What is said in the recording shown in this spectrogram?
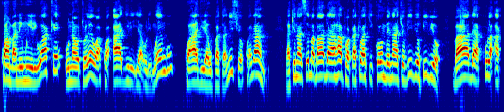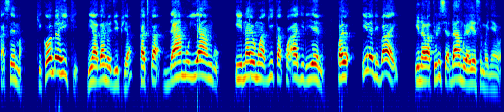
kwamba ni mwili wake unaotolewa kwa ajili ya ulimwengu kwa ajili ya upatanisho kwa dhambi. Lakini anasema baada ya hapo akatoa kikombe nacho vivyo hivyo. Baada ya kula akasema kikombe hiki ni agano jipya katika damu yangu inayomwagika kwa ajili yenu. Kwa hiyo ile divai inawakilisha damu ya yesu mwenyewe.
